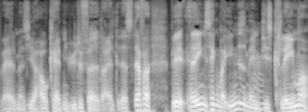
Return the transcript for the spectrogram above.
hvad man siger, havkatten i hyttefadet og alt det der. Så derfor vil, havde jeg egentlig tænkt mig at indlede med en mm. disclaimer,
